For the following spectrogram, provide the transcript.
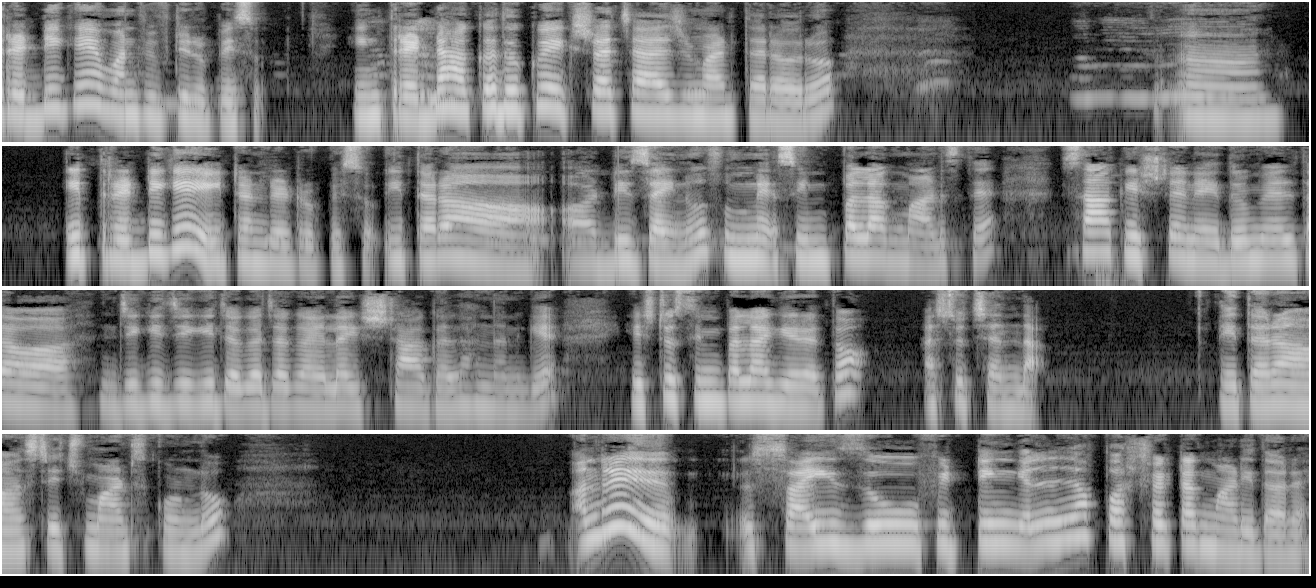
ಥ್ರೆಡ್ಡಿಗೆ ಒನ್ ಫಿಫ್ಟಿ ರುಪೀಸು ಹಿಂಗೆ ಥ್ರೆಡ್ ಹಾಕೋದಕ್ಕೂ ಎಕ್ಸ್ಟ್ರಾ ಚಾರ್ಜ್ ಮಾಡ್ತಾರೆ ಅವರು. ಈ ಥ್ರೆಡ್ಡಿಗೆ ಏಯ್ಟ್ ಹಂಡ್ರೆಡ್ ರುಪೀಸು ಈ ಥರ ಡಿಸೈನು ಸುಮ್ಮನೆ ಸಿಂಪಲ್ ಆಗಿ ಮಾಡಿಸ್ದೆ. ಸಾಕು ಇಷ್ಟೇನೆ. ಇದ್ರ ಮೇಲೆ ಜಿಗಿ ಜಿಗಿ ಜಗ ಜಗ ಎಲ್ಲ ಇಷ್ಟ ಆಗಲ್ಲ ನನಗೆ. ಎಷ್ಟು ಸಿಂಪಲ್ ಆಗಿರುತ್ತೋ ಅಷ್ಟು ಚೆಂದ. ಈ ಥರ ಸ್ಟಿಚ್ ಮಾಡಿಸ್ಕೊಂಡು, ಅಂದರೆ ಸೈಜು ಫಿಟ್ಟಿಂಗ್ ಎಲ್ಲ ಪರ್ಫೆಕ್ಟಾಗಿ ಮಾಡಿದ್ದಾರೆ.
